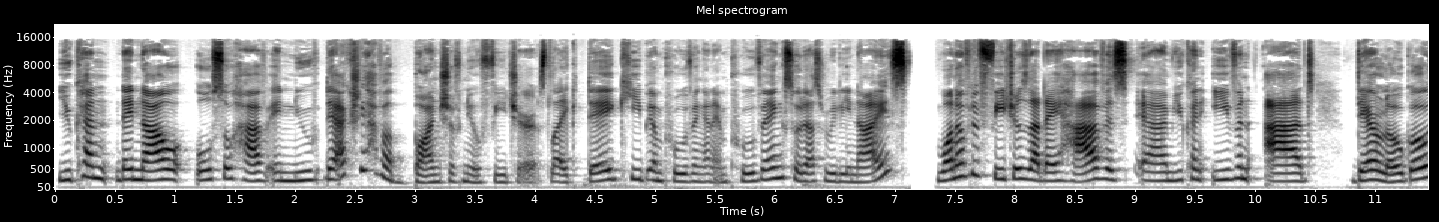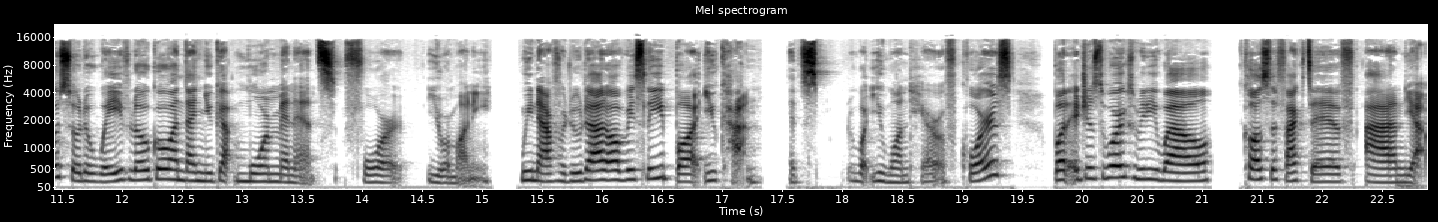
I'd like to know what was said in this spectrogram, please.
You can, they now also have a new, they actually have a bunch of new features. Like they keep improving and improving, so that's really nice. One of the features that they have is um, you can even add their logo, so the Wavve logo, and then you get more minutes for your money. We never do that, obviously, but you can. It's what you want here, of course. But it just works really well, cost effective, and yeah,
